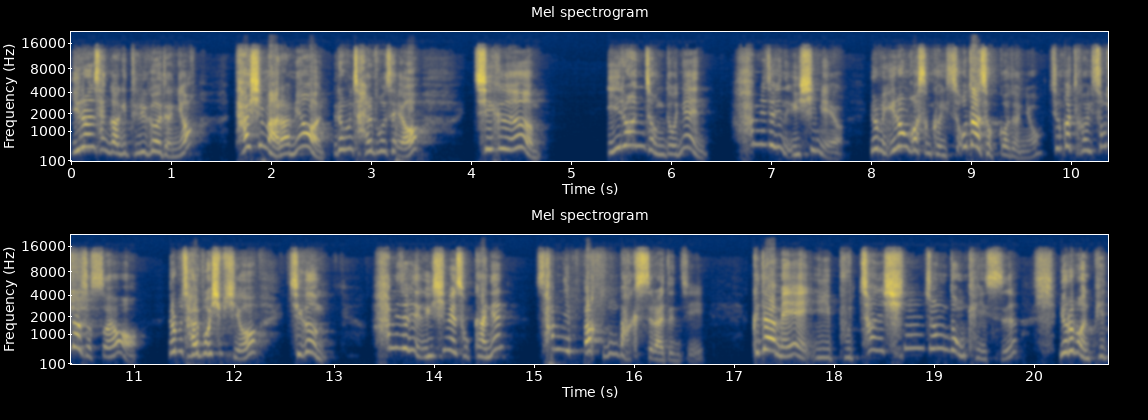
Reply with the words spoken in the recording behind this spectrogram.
이런 생각이 들거든요. 다시 말하면 여러분 잘 보세요. 지금 이런 정도는 합리적인 의심이에요. 여러분 이런 것은 거의 쏟아졌거든요. 지금까지 거의 쏟아졌어요. 여러분 잘 보십시오. 지금 합리적인 의심에 속하는 삼립박 박스라든지 그 다음에 이 부천 신중동 케이스 여러분 비-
